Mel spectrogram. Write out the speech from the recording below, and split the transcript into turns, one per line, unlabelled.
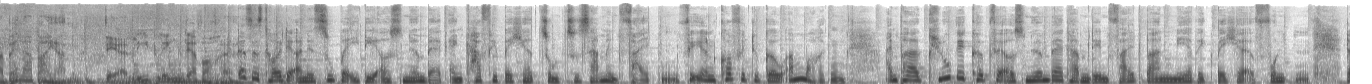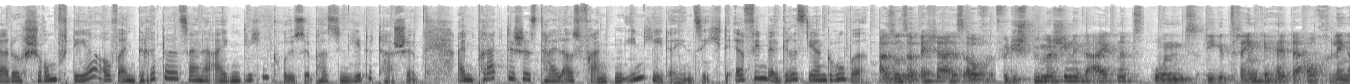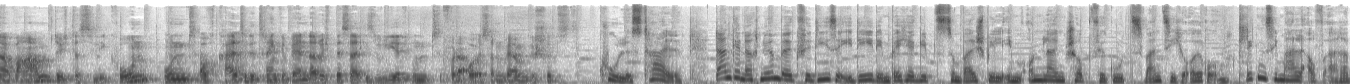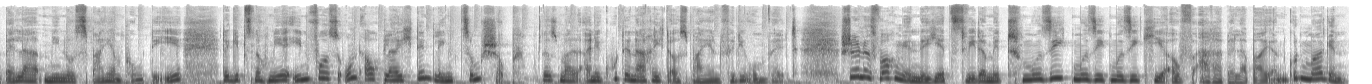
Arabella Bayern, der Liebling der Woche.
Das ist heute eine super Idee aus Nürnberg. Ein Kaffeebecher zum Zusammenfalten für Ihren Coffee to go am Morgen. Ein paar kluge Köpfe aus Nürnberg haben den faltbaren Mehrwegbecher erfunden. Dadurch schrumpft der auf ein Drittel seiner eigentlichen Größe, passt in jede Tasche. Ein praktisches Teil aus Franken in jeder Hinsicht. Erfinder Christian Gruber.
Also unser Becher ist auch für die Spülmaschine geeignet und die Getränke hält er auch länger warm durch das Silikon und auch kalte Getränke werden dadurch besser isoliert und vor der äußeren Wärme geschützt.
Cooles Teil. Danke nach Nürnberg für diese Idee. Den Becher gibt's zum Beispiel im Online-Shop für gut 20 Euro. Klicken Sie mal auf arabella-bayern.de. Da gibt's noch mehr Infos und auch gleich den Link zum Shop. Das ist mal eine gute Nachricht aus Bayern für die Umwelt. Schönes Wochenende jetzt wieder mit Musik, Musik, Musik hier auf Arabella Bayern. Guten Morgen.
